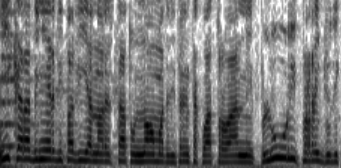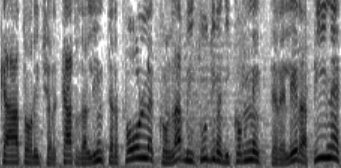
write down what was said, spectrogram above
I carabinieri di Pavia hanno arrestato un nomade di 34 anni pluripregiudicato ricercato dall'Interpol con l'abitudine di commettere le rapine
